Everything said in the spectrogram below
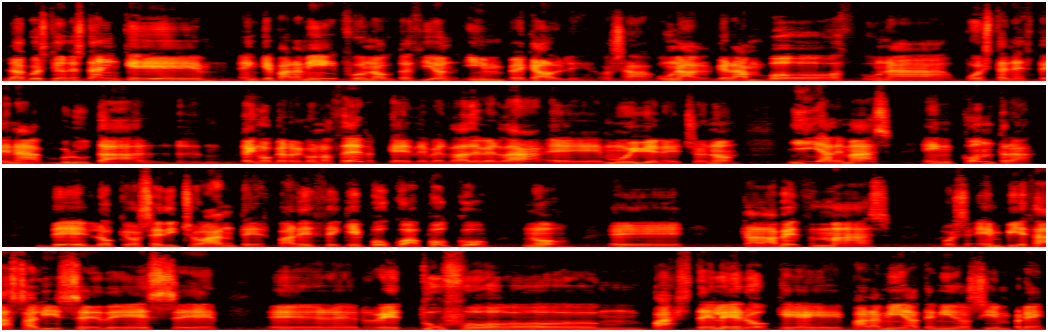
La cuestión está en que, en que para mí fue una actuación impecable. O sea, una gran voz, una puesta en escena brutal. Tengo que reconocer que de verdad, de verdad, eh, muy bien hecho, ¿no? Y además, en contra de lo que os he dicho antes, parece que poco a poco, ¿no? Eh, cada vez más, pues empieza a salirse de ese eh, retufo mm, pastelero que para mí ha tenido siempre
